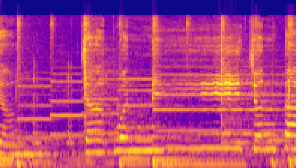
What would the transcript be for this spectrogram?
จำจากวันนี้จนตาย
